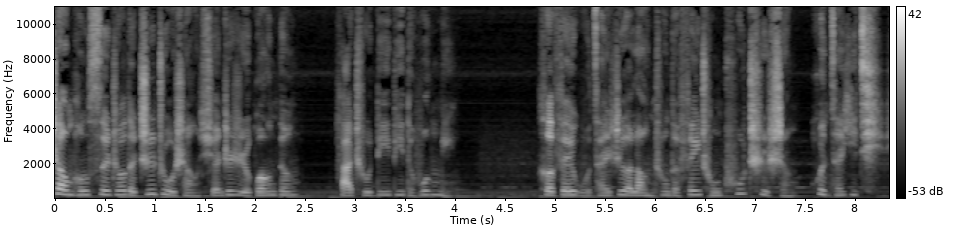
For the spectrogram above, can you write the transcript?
帐篷四周的支柱上悬着日光灯。发出低低的嗡鸣，和飞舞在热浪中的飞虫扑翅声混在一起。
